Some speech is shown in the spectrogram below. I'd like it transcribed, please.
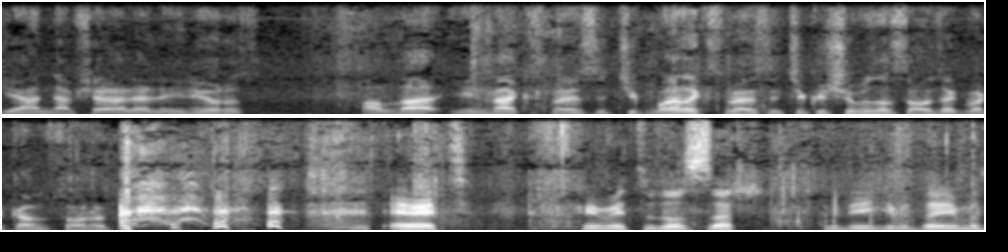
cehennem şelalelerine iniyoruz. Allah inme kısmet etsin, çıkma da kısmet etsin. Çıkışımız nasıl olacak bakalım sorun. Evet kıymetli dostlar dediği gibi dayımın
